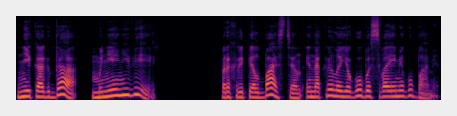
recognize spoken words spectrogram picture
«Никогда мне не верь», — прохрипел Бастиан и накрыл ее губы своими губами.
